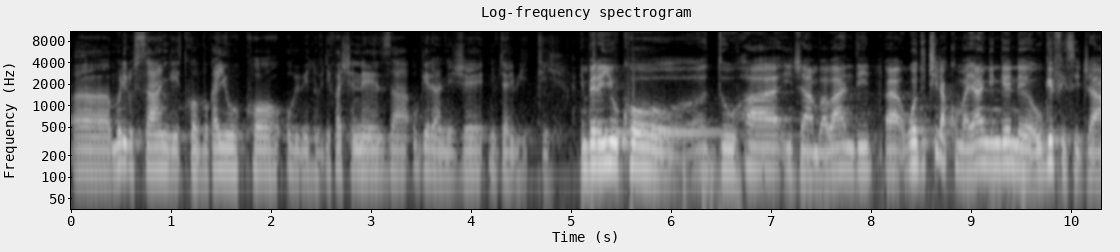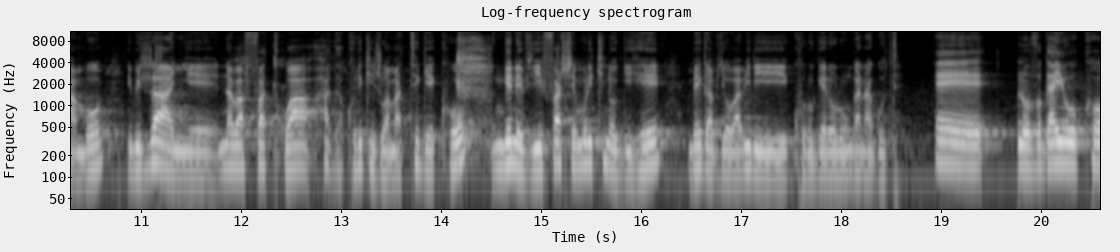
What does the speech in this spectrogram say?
uh, muri rusange twavuga yuko ubu ibintu byifashe neza ugereranije n'ibyari bihitiye imbere y'uko duha ijambo abandi uh, uwo ducira ku mayanga ingene ugifise ijambo ibijanye n'abafatwa hadakurikijwe amategeko ingene byifashe muri kino gihe mbega byoba biri ku rugero rungana gute eh, nuvuga yuko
